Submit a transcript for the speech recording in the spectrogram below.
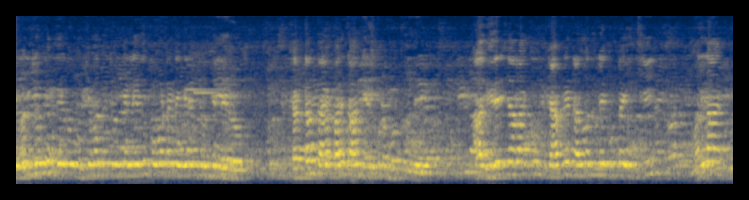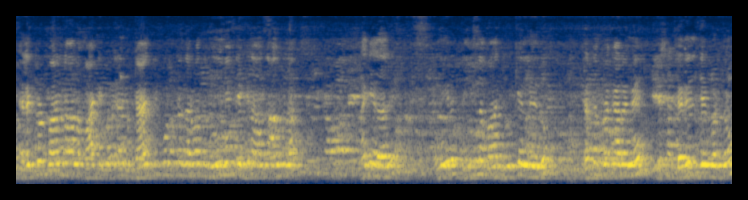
ఎవరు జోక్యం లేదు ముఖ్యమంత్రి జోక్యం లేదు కోమటి దగ్గర జోక్యం లేదు. చట్టం తన పని తాను చేసుకుంటూ పోతుంది. అలా విదేశాలకు క్యాబినెట్ అనుమతి లేకుండా ఇచ్చి మళ్ళా ఎలక్ట్రోన్ బాండ్ వాళ్ళ పార్టీకి వచ్చినట్టు బ్యాంక్ రిపోర్ట్ ఉన్న తర్వాత నువ్వు నేను చెప్పిన ఆగులా అంటే అది మీరు దీనిలో మా జోక్యం లేదు. చట్ట ప్రకారమే చర్యలు చేపడతాం.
